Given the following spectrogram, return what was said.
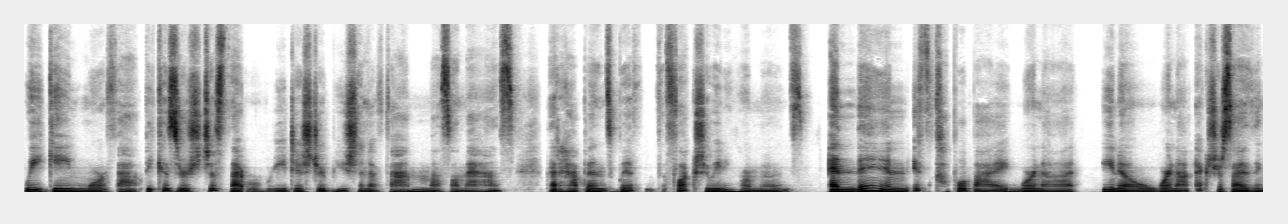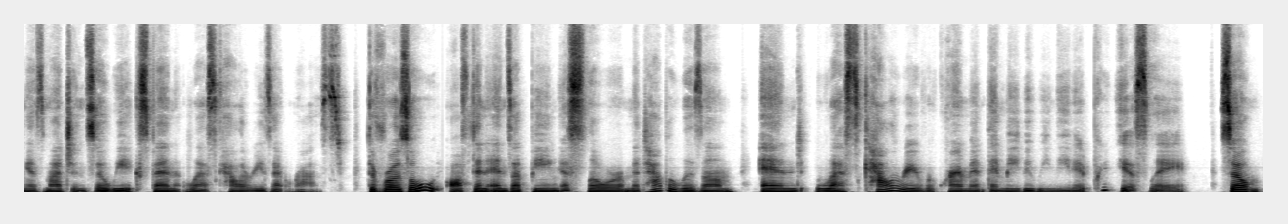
we gain more fat because there's just that redistribution of fat and muscle mass that happens with the fluctuating hormones. And then it's coupled by we're not, you know, we're not exercising as much. And so we expend less calories at rest. The result often ends up being a slower metabolism and less calorie requirement than maybe we needed previously. So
